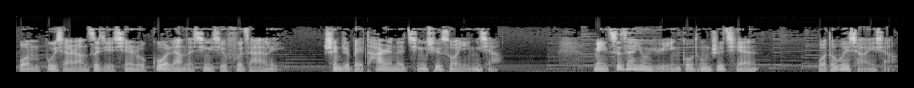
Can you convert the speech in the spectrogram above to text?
我们不想让自己陷入过量的信息负载里，甚至被他人的情绪所影响。每次在用语音沟通之前，我都会想一想。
